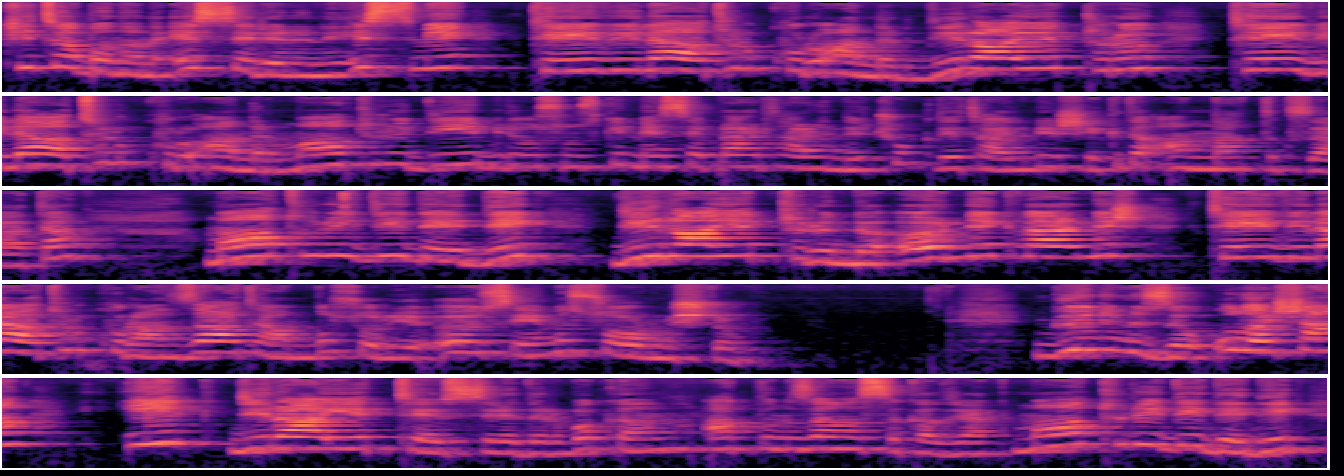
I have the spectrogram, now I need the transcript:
Kitabının eserinin ismi Tevilatül Kur'an'dır. Dirayet türü Tevilatül Kur'an'dır. Maturidi'yi biliyorsunuz ki mezhepler tarihinde çok detaylı bir şekilde anlattık zaten. Maturidi dedik. Dirayet türünde örnek vermiş. Tevilatül Kur'an zaten bu soruyu ÖSYM sormuştu. Günümüze ulaşan ilk dirayet tefsiridir. Bakın aklımıza nasıl kalacak. Maturidi dedik,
